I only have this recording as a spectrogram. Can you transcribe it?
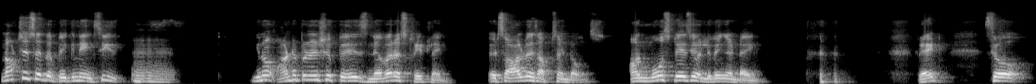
Not just at the beginning. See mm-hmm. you know entrepreneurship is never a straight line. It's always ups and downs. On most days you're living and dying right? So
